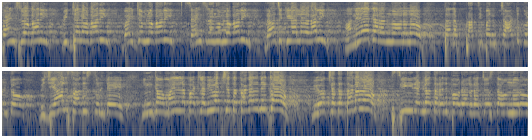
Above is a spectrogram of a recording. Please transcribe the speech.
సైన్స్లో కానీ విద్యలో కానీ వైద్యంలో కానీ సైన్స్ రంగంలో కానీ రాజకీయాల్లో కానీ అనేక రంగాలలో తన ప్రతిభను చాటుకుంటూ విజయాలు సాధిస్తుంటే ఇంకా మహిళల పట్ల వివక్షత తగదు నీకు. వివక్షత తగదు. సీని రెండో తరగతి పౌరాలుగా చూస్తూ ఉన్నారు.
